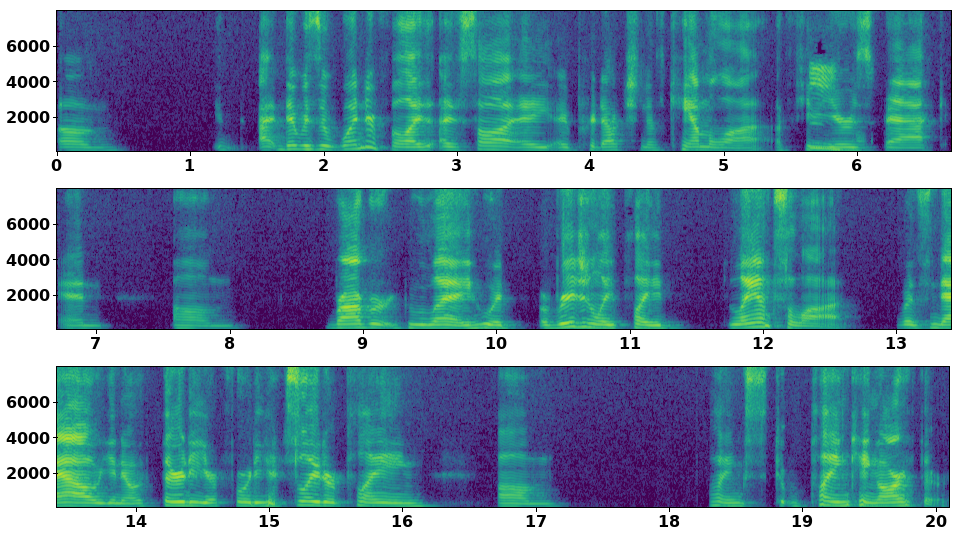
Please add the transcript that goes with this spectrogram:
know, um, I, there was a wonderful. I, I saw a, a production of Camelot a few mm. years back, and um, Robert Goulet, who had originally played Lancelot, was now, you know, 30 or 40 years later playing um, playing playing King Arthur.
